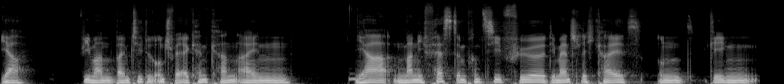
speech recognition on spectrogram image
ja, wie man beim Titel unschwer erkennen kann, ein ja, ein Manifest im Prinzip für die Menschlichkeit und gegen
